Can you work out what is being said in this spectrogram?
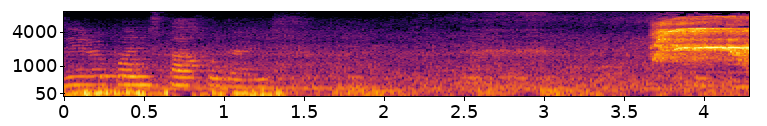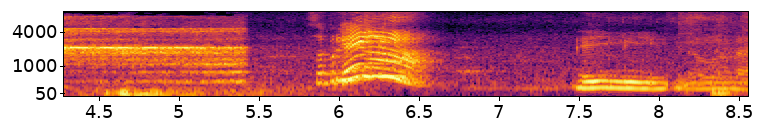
Zero points pa ako, guys. Sabrina! Hailey, nauna.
